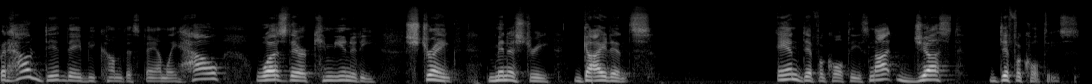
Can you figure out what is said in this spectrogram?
But how did they become this family? How was their community, strength, ministry, guidance, and difficulties? Not just difficulties.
